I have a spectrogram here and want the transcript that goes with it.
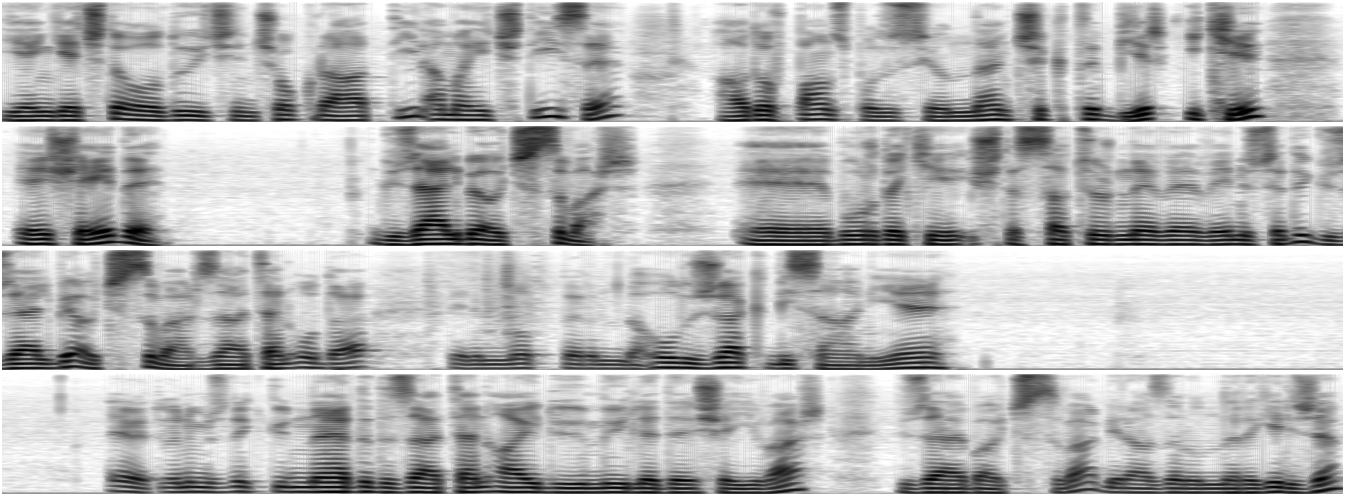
yengeçte olduğu için çok rahat değil ama hiç değilse out of bounds pozisyonundan çıktı. Bir, iki, e, şeye de güzel bir açısı var. Ee, buradaki işte Satürn'e ve Venüs'e de güzel bir açısı var. Zaten o da benim notlarımda olacak. Bir saniye. Evet önümüzdeki günlerde de zaten ay düğümüyle de şeyi var. Güzel bir açısı var. Birazdan onlara geleceğim.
